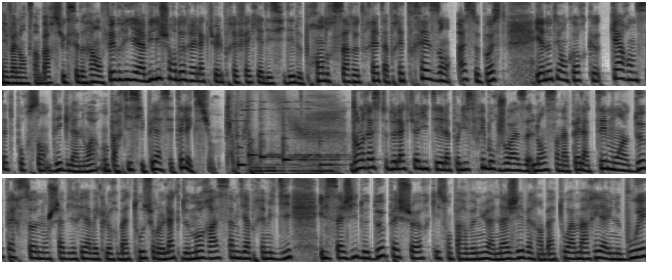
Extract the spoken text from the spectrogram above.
Et Valentin Barre succédera en février à Willy Chorderet, l'actuel préfet qui a décidé de prendre sa retraite après 13 ans à ce poste. Et à noter encore que 47% des Glanois ont participé à cette élection. Dans le reste de l'actualité, la police fribourgeoise lance un appel à témoins. Deux personnes ont chaviré avec leur bateau sur le lac de Morat samedi après-midi. Il s'agit de deux pêcheurs qui sont parvenus à nager vers un bateau amarré à une bouée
